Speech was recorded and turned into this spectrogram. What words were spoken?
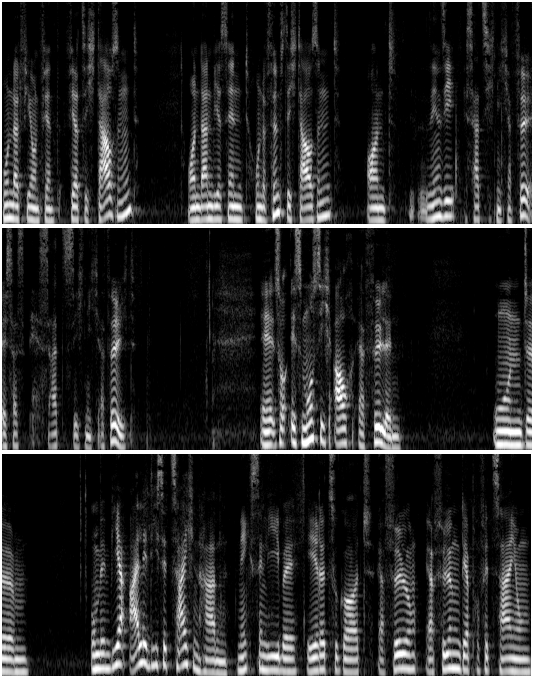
144.000 und dann wir sind 150.000 und sehen Sie, es hat sich nicht erfüllt. Es hat, es hat sich nicht erfüllt. Äh, so, es muss sich auch erfüllen. Und, ähm, und wenn wir alle diese Zeichen haben, Nächstenliebe, Ehre zu Gott, Erfüllung, Erfüllung der Prophezeiung,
